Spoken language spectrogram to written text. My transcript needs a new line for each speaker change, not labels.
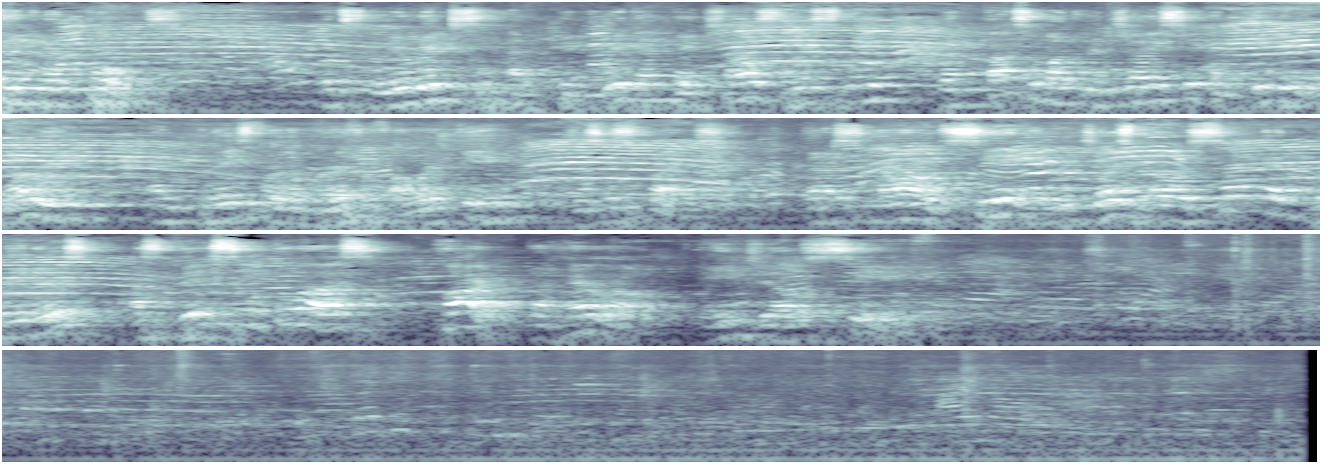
senior poems. Its lyrics had been written by Charles Wesley that talks about rejoicing and giving glory and praise for the birth of our King, Jesus Christ. Let us now sing and rejoice with our second readers, as they sing to us, Hark the Herald Angels Sing.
